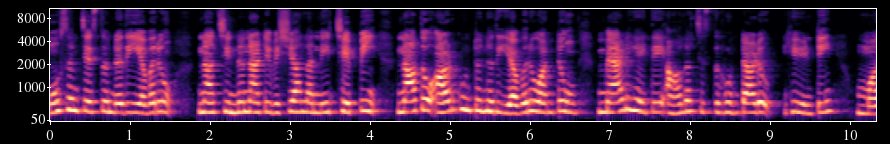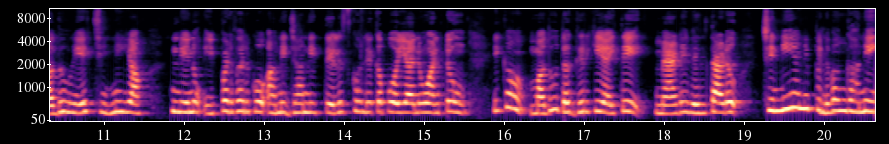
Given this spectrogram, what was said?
మోసం చేస్తున్నది ఎవరు? నా చిన్ననాటి విషయాలన్నీ చెప్పి నాతో ఆడుకుంటున్నది ఎవరు అంటూ మ్యాడీ అయితే ఆలోచిస్తూ ఉంటాడు. ఏంటి? మధు ఏ చిన్నియా? నేను ఇప్పటివరకు ఆ నిజాన్ని తెలుసుకోలేకపోయాను అంటూ ఇక మధు దగ్గరికి అయితే మ్యాడీ వెళ్తాడు. చిన్ని అని పిలవంగానే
